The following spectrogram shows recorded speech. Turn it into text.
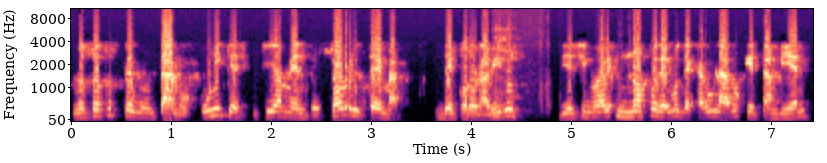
nosotros preguntamos única y exclusivamente sobre el tema de coronavirus 19, no podemos dejar a un lado que también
